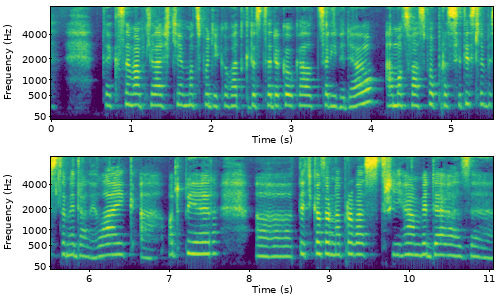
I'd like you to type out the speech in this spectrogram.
tak jsem vám chtěla ještě moc poděkovat, kdo jste dokoukal celý video a moc vás poprosit, jestli byste mi dali like a odběr. Teďka zrovna pro vás stříhám videa ze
